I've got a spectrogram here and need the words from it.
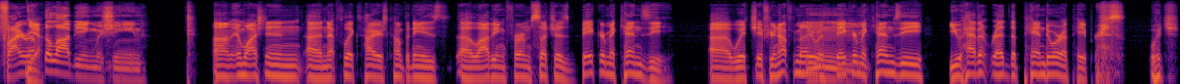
fire Yeah. up the lobbying machine. Um, in Washington, uh, Netflix hires companies, uh, lobbying firms such as Baker McKenzie, uh, which, if you're not familiar with Mm. Baker McKenzie, you haven't read the Pandora Papers, which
